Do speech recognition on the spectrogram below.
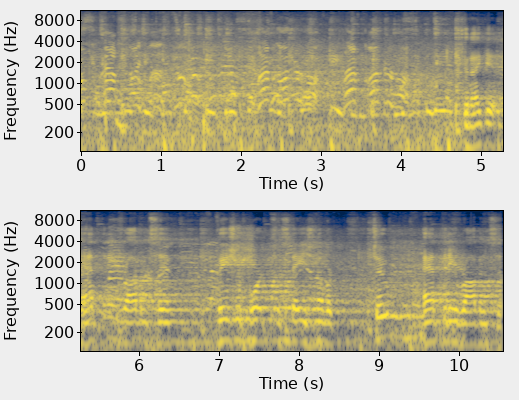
Don't get tapped like that. Left underhook. Left underhook. Can I get Anthony Robinson, please report to stage number two? Anthony Robinson,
